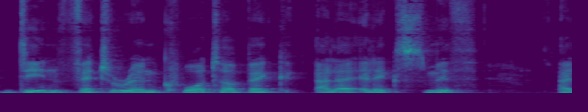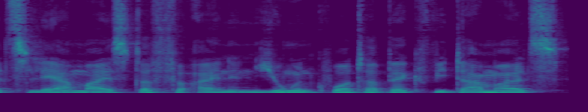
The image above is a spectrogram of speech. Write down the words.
den Veteran Quarterback aller Alex Smith als Lehrmeister für einen jungen Quarterback wie damals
